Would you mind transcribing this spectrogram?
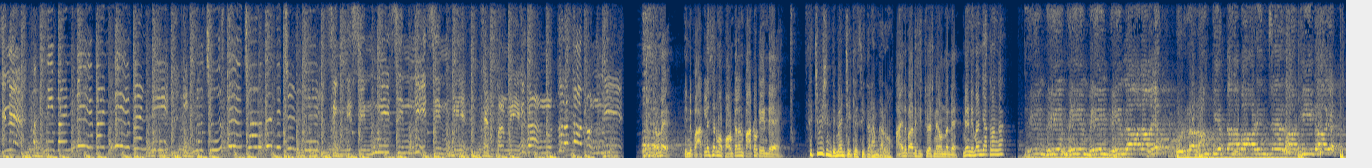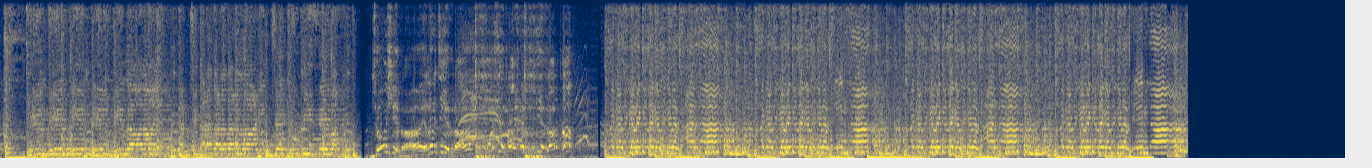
సిన్ని. చెంప మీద ముద్దుల కొద్దుంది ఏమండే ఇన్ని పాటలు వేశారు మా పవన్ కళ్యాణ్ పాట ఒకటి ఏంటి సిచ్యువేషన్ డిమాండ్ చేయట్లేదు సీతారాం గారు. ఆయన పాట సిచ్యువేషన్ ఏముందండి మేము డిమాండ్ చేస్తున్నాంగా? భీం భీం భీం భీమ్లా నాయక్ బుర్ర రామ్ కీర్తన పాడించే లాఠీ గాయక్ భీం భీం భీం భీం భీమ్లా నాయక్ దంచి దడ దడ దడలాడించే డ్యూటీ సేవ జోష్ ఎదురా ఎనర్జీ ఎదురా జోష్ ఎదురా ఎనర్జీ ఎదురా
